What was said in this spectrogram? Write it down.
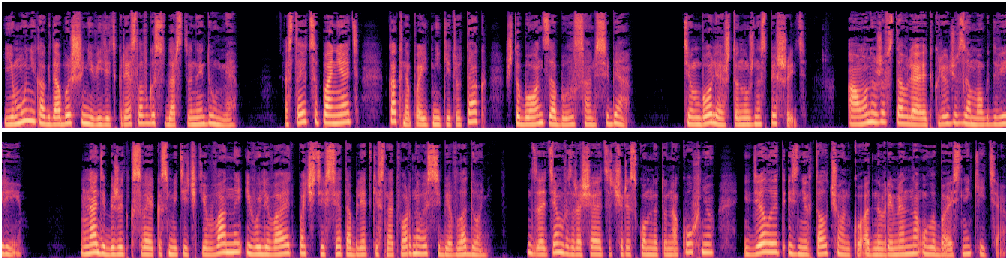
ему никогда больше не видеть кресла в Государственной Думе. Остается понять, как напоить Никиту так, чтобы он забыл сам себя. Тем более, что нужно спешить. А он уже вставляет ключ в замок двери. Надя бежит к своей косметичке в ванной и выливает почти все таблетки снотворного себе в ладонь. Затем возвращается через комнату на кухню и делает из них толчонку, одновременно улыбаясь Никите.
